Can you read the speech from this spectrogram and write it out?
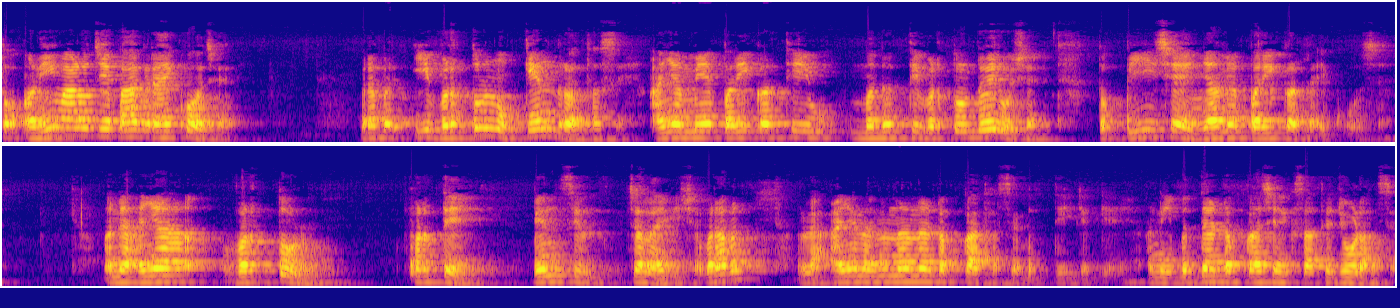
તો અણીવાળો જે ભાગ રાખ્યો છે બરાબર? એ વર્તુળનું કેન્દ્ર થશે. અહીંયા મેં પરિકરથી મદદથી વર્તુળ દોર્યું છે. તો પી છે, અહીંયા મેં પરિકર રાખ્યું છે. અને અહીંયા વર્તુળ ફરતે પેન્સિલ ચલાવી છે, બરાબર? એટલે અહીંયા નાના નાના ટપકા થશે બધી જગ્યાએ. અને એ બધા ટપકા છે એક સાથે જોડાશે.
